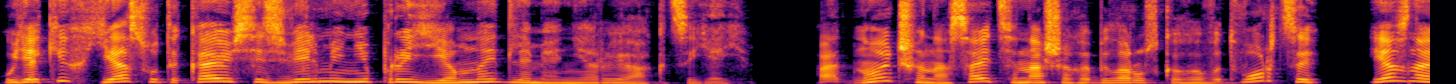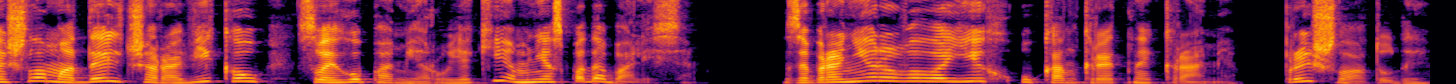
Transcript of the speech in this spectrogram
у якіх я сутыкаюся з вельмі непрыемнай для мяне рэакцыяй. Аднойчы на сайце нашага беларускага вытворцы я знайшла мадэль чаравікаў свайго памеру, якія мне спадабаліся. Забраніравала іх у канкрэтнай краме. Прыйшла туды,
